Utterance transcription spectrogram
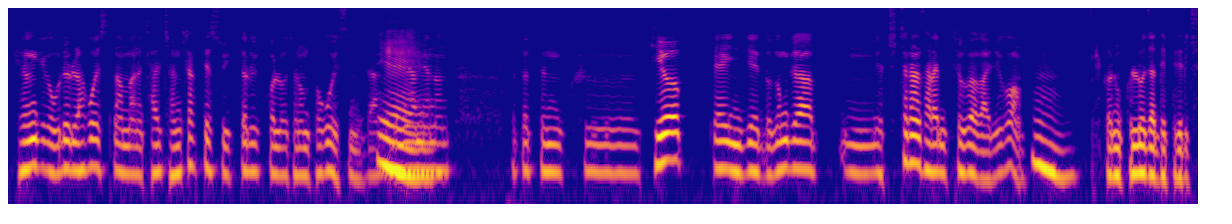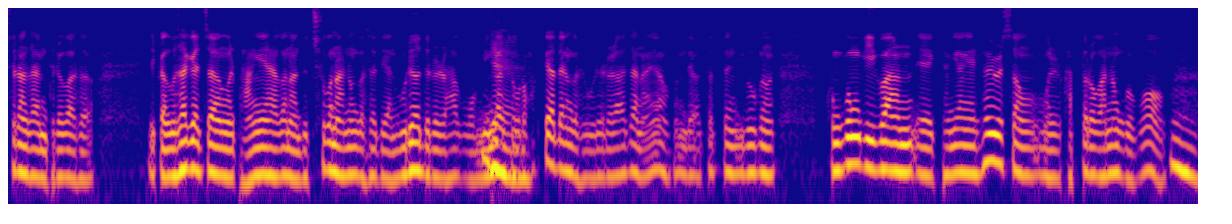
경영계가 우려를 하고 있으나만 잘 정착될 수 있을 걸로 저는 보고 있습니다. 예. 왜냐하면은 어떻든 그 기업에 이제 노동자 음, 추천한 사람이 들어가가지고 음. 그건 근로자 대표들이 추천한 사람이 들어가서 그러니까 의사결정을 방해하거나 늦추거나 하는 것에 대한 우려들을 하고 민간적으로 예. 확대해야 되는 것을 우려를 하잖아요. 그런데 어떻든 이 부분은 공공기관의 경영의 효율성을 갖도록 하는 거고 음.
